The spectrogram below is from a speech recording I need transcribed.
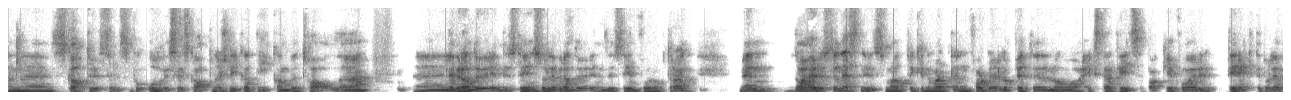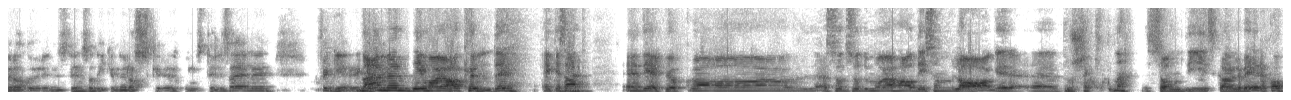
en eh, skatteutstedelse for oljeselskapene, slik at de kan betale leverandørindustrien, så leverandørindustrien får oppdrag. Men da høres det nesten ut som at det kunne vært en fordel å putte noe ekstra krisepakke for direkte på leverandørindustrien, så de kunne raskere omstille seg, eller fungerer det ikke? Nei, men de må jo ha kunder, ikke sant. Eh, det hjelper jo ikke å så, så, du må jo ha de som lager eh, prosjektene som de skal levere på.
